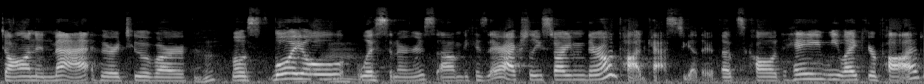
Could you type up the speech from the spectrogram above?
Dawn and Matt, who are two of our mm-hmm. most loyal mm. listeners, um, because they're actually starting their own podcast together. That's called "Hey, We Like Your Pod,"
